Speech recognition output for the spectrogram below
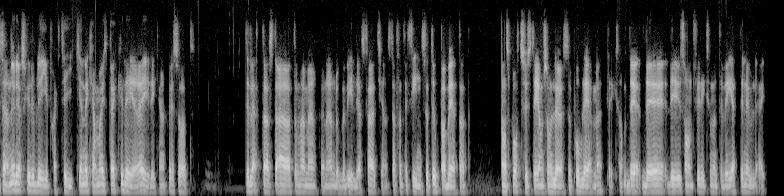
Sen hur det skulle bli i praktiken, det kan man ju spekulera i. Det kanske är så att det lättaste är att de här människorna ändå beviljas färdtjänst därför att det finns ett upparbetat transportsystem som löser problemet. Liksom. Det, det, det är ju sånt vi liksom inte vet i nuläget.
